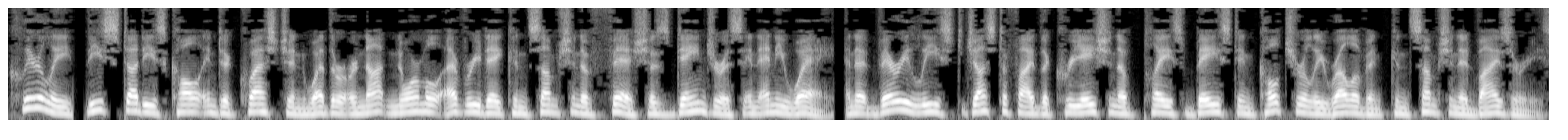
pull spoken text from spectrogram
Clearly, these studies call into question whether or not normal everyday consumption of fish is dangerous in any way, and at very least justify the creation of place-based and culturally relevant consumption advisories.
